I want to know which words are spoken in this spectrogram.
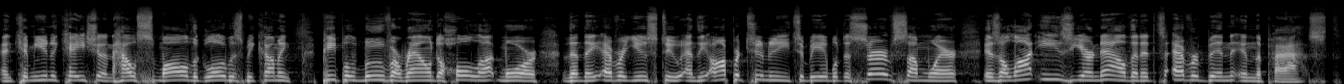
and communication and how small the globe is becoming. People move around a whole lot more than they ever used to, and the opportunity to be able to serve somewhere is a lot easier now than it's ever been in the past.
